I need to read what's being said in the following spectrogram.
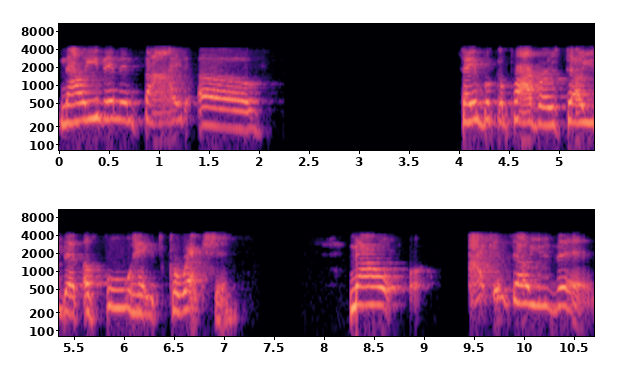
Now, even inside of same book of Proverbs tell you that a fool hates correction. Now, I can tell you this.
